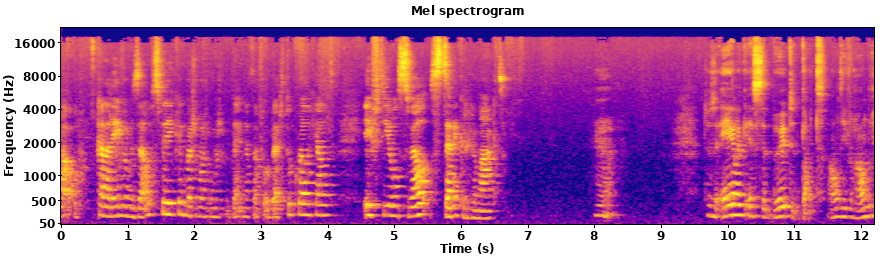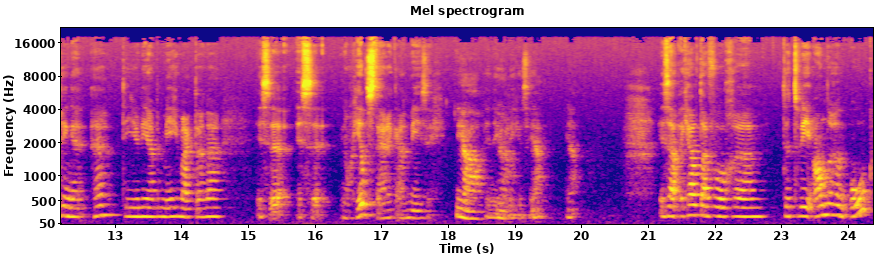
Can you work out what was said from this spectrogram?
ja, kan alleen voor mezelf spreken, maar, maar, maar, ik denk dat dat voor Bert ook wel geldt, heeft hij ons wel sterker gemaakt. Ja. Dus eigenlijk is ze buiten dat, al die veranderingen hè, die jullie hebben meegemaakt daarna, is ze, is ze nog heel sterk aanwezig Ja, ja, jullie gezin. ja, ja. Is dat, geldt dat voor ehm, de twee anderen ook?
